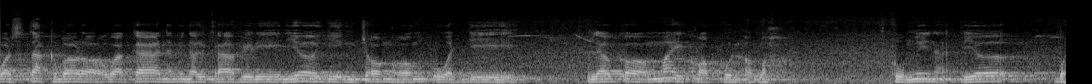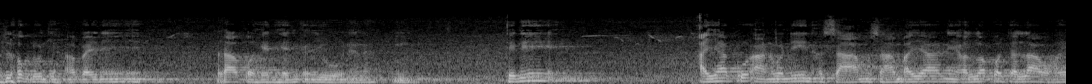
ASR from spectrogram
วัสตักบารอวากานมินัลกาฟิรีนเย่อหยิ่งจองหองอวดดี แล้วก็ไม่ขอบคุณอัลลอฮ์กลุ่มนี้นะเยอะบนโลกดุนยาไปนี้ เราก็เห็นเห็นกันอยู่เนี่ยนะทีนี้อายะกุรอานวันนี้นะสามสามอายะเนี่ยอัลลอฮ์ก็จะเล่าให้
